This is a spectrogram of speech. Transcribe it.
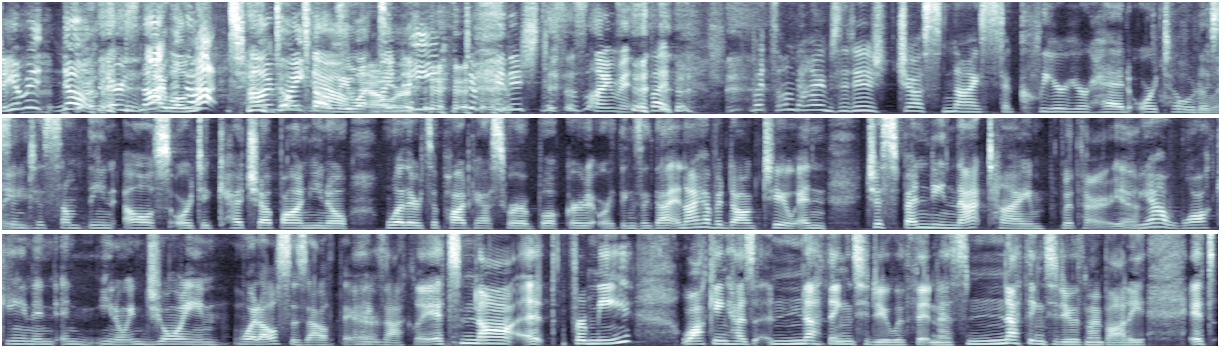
damn it, no, there's not. I will not. Time Don't right tell now. me what I need to finish this assignment. But but sometimes it is just nice to clear your head or to listen to something else or to catch up on you know whether it's a podcast or a book or, or things like that. And I have a dog too, and just spending that time. with her, yeah. Yeah, walking and, and you know enjoying what else is out there. Exactly. It's not, it, for me, walking has nothing to do with fitness, nothing to do with my body. It's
